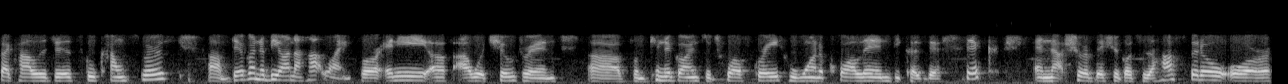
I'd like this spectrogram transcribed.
psychologists, school counselors, um, they're going to be on a hotline for any of our children uh, from kindergarten to 12th grade who want to call in because they're sick and not sure if they should go to the hospital or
